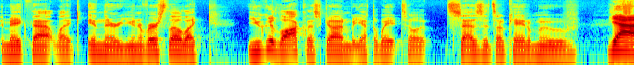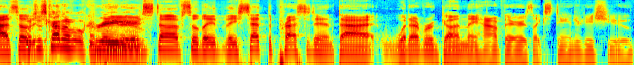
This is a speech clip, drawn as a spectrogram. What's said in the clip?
make that like in their universe though. Like you could lock this gun, but you have to wait till it says it's okay to move. Yeah, so Which is kind of creative. weird stuff. So they they set the precedent that whatever gun they have there is like standard issue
